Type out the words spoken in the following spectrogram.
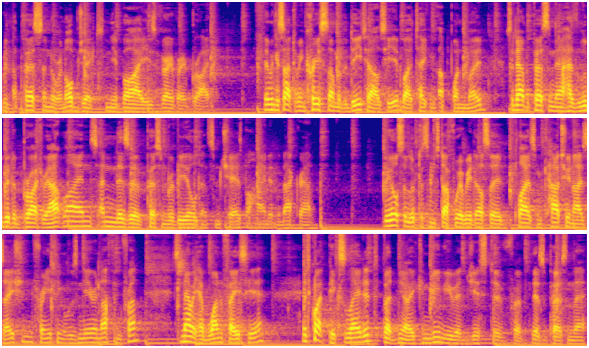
with a person or an object nearby is very, very bright. Then we can start to increase some of the details here by taking up one mode. So now the person now has a little bit of brighter outlines and there's a person revealed and some chairs behind in the background. We also looked at some stuff where we'd also apply some cartoonization for anything that was near enough in front. So now we have one face here. It's quite pixelated, but you know, it can give you a gist of uh, there's a person there.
